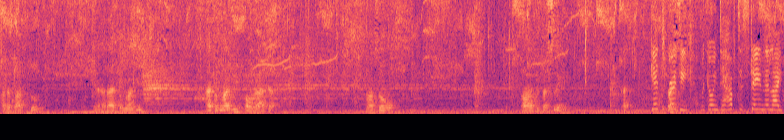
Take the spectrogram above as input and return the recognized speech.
Ada batu. Oke, ada item lagi. Item lagi? Oh nggak ada. Langsung. Ah, kita sling. Eh, Get kita... ready. We're going to have to stay in the light.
